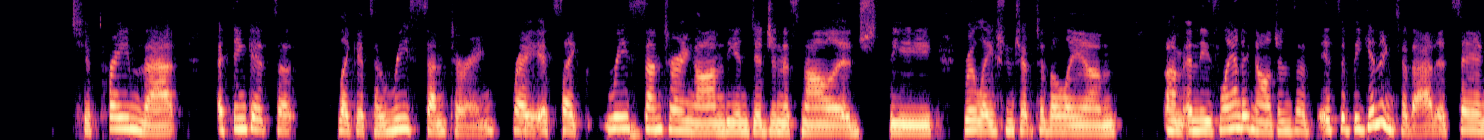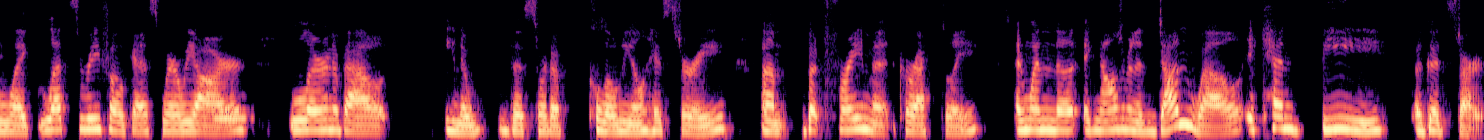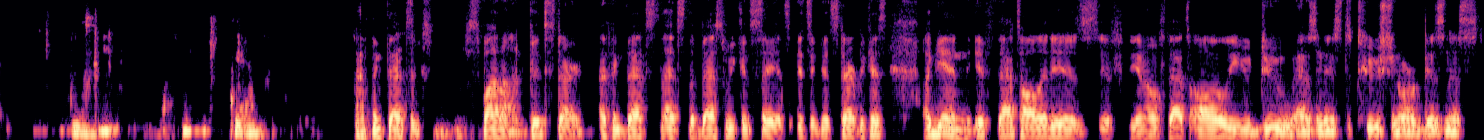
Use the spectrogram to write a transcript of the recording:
to frame that, I think it's a like it's a recentering, right? It's like recentering on the indigenous knowledge, the relationship to the land, um, and these land acknowledgements, it's a beginning to that. It's saying, like, let's refocus where we are, learn about, you know, the sort of colonial history, um, but frame it correctly. And when the acknowledgement is done well, it can be a good start. Yeah. I think that's spot on. Good start. I think that's that's the best we can say. It's it's a good start because again, if that's all it is, if you know, if that's all you do as an institution or a business,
